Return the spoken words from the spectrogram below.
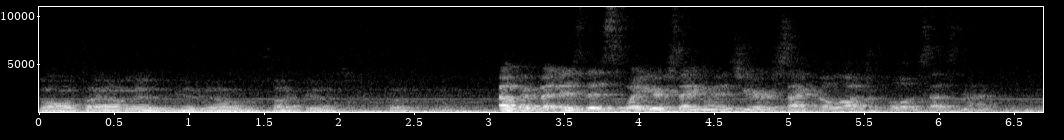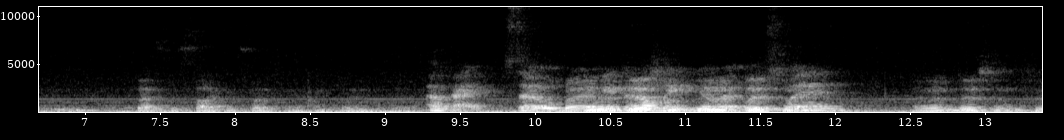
The only thing I need to give y'all is a psychiatric assessment. Okay, but is this what you're saying is your psychological assessment? That's the psych assessment completed, yeah. Okay, so But can in you tell me addition- in it addition- with? In addition to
